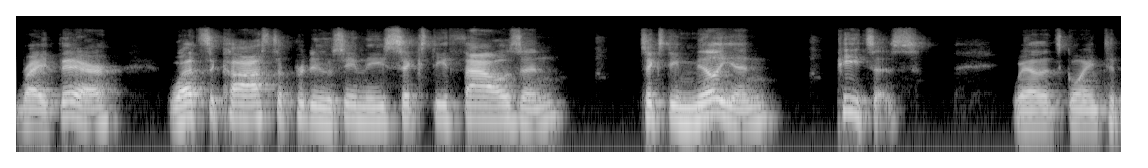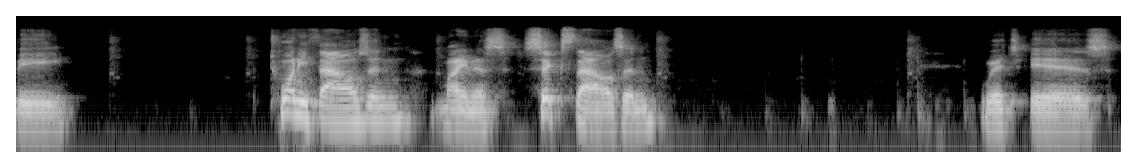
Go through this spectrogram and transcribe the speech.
right there. What's the cost of producing these 60,000, 60 million pizzas? Well, it's going to be 20,000 minus 6,000 which is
